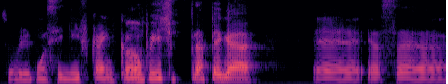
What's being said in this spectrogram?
sobre ele conseguir ficar em campo e tipo, para pegar é, essa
